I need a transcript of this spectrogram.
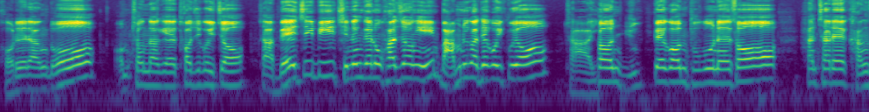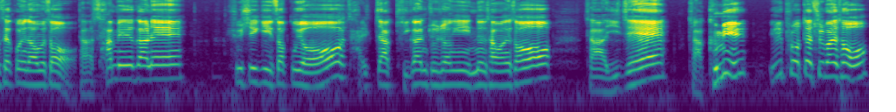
거래량도 엄청나게 터지고 있죠. 자, 매집이 진행되는 과정이 마무리가 되고 있고요. 자, 1,600원 부근에서 한 차례 강세권이 나오면서 자, 3일간의 휴식이 있었고요. 살짝 기간 조정이 있는 상황에서 자 이제 자 금일 1%대 출발해서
